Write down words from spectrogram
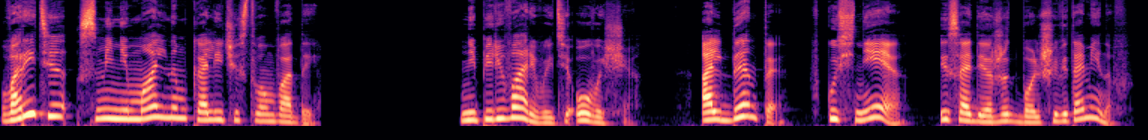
Варите с минимальным количеством воды. Не переваривайте овощи. Альденте вкуснее и содержит больше витаминов.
